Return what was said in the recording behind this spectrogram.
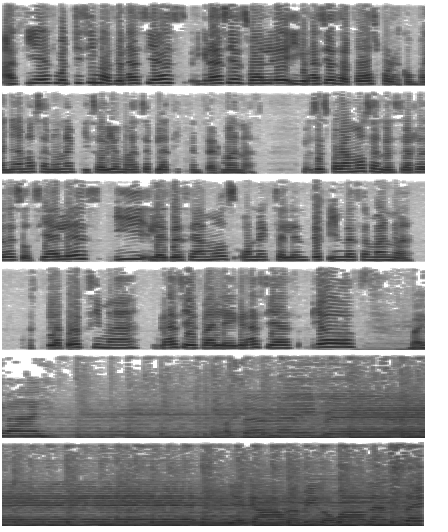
Así es, muchísimas gracias. Gracias, Vale, y gracias a todos por acompañarnos en un episodio más de Plática entre Hermanas. Los esperamos en nuestras redes sociales y les deseamos un excelente fin de semana. Hasta la próxima. Gracias, Vale. Gracias. Adiós. Bye, bye. gonna be the one that saves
